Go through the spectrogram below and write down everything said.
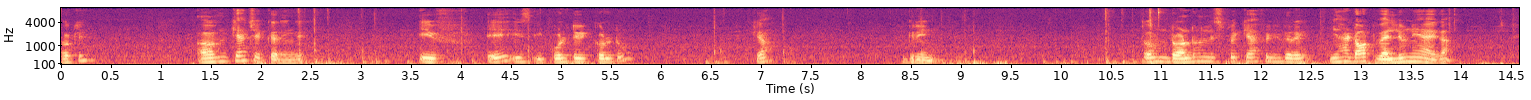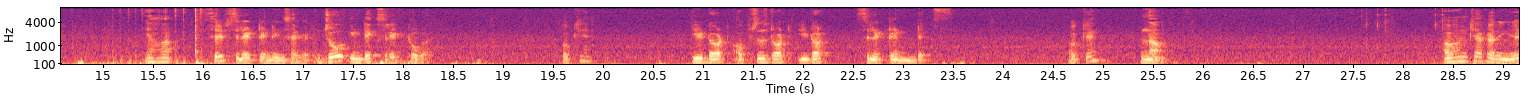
okay okay. अब हम क्या चेक करेंगे? If a is equal to equal to क्या? ग्रीन तो हम डॉट डाउन लिस्ट पे क्या फिल करेंगे? यहाँ डॉट वैल्यू नहीं आएगा। यहाँ सिर्फ़ सिलेक्ट इंडेक्स आएगा, जो इंडेक्स सिलेक्ट होगा। Okay e dot option dot e dot selected index okay now अब हम क्या करेंगे?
